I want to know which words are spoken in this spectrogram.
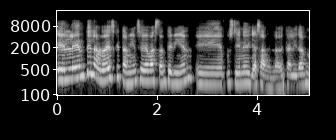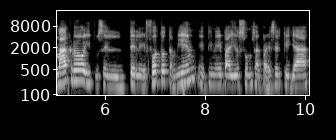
el lente, la verdad es que también se ve bastante bien. Eh, pues tiene, ya saben, la calidad macro y pues el telefoto también. Eh, tiene varios zooms al parecer que ya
